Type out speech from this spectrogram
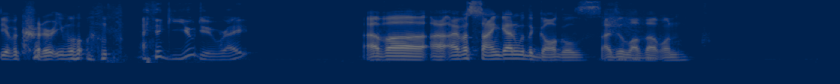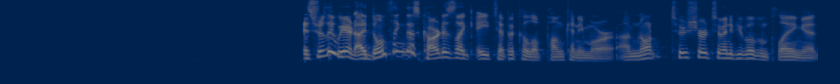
you have a critter emote? I think you do, right? I have a I have a Sangan with the goggles. I do love that one. It's really weird. I don't think this card is like atypical of Punk anymore. I'm not too sure too many people have been playing it.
